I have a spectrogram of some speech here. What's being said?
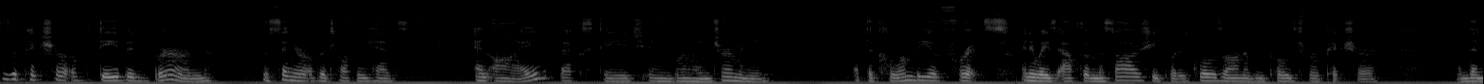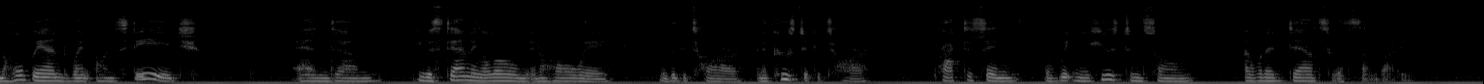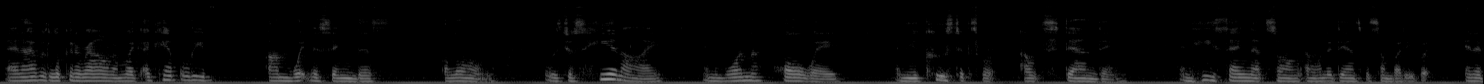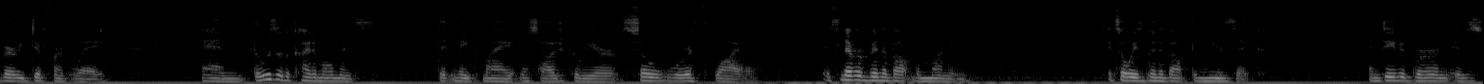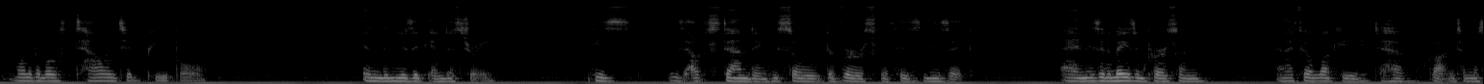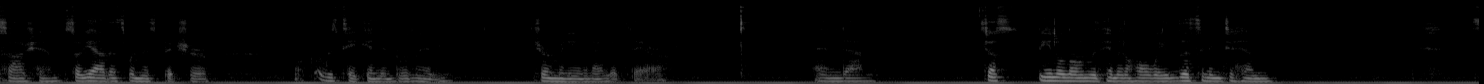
This is a picture of David Byrne, the singer of the Talking Heads, and I backstage in Berlin, Germany at the Columbia Fritz. Anyways, after the massage, he put his clothes on and we posed for a picture. And then the whole band went on stage and um, he was standing alone in a hallway with a guitar, an acoustic guitar, practicing the Whitney Houston song, I Want to Dance with Somebody. And I was looking around, I'm like, I can't believe I'm witnessing this alone. It was just he and I in one hallway, and the acoustics were outstanding. And he sang that song, I Want to Dance with Somebody, but in a very different way. And those are the kind of moments that make my massage career so worthwhile. It's never been about the money, it's always been about the music. And David Byrne is one of the most talented people in the music industry. He's he's outstanding. He's so diverse with his music. And he's an amazing person. And I feel lucky to have gotten to massage him. So yeah, that's when this picture well, it was taken in Berlin, Germany when I lived there. And um, just being alone with him in a hallway, listening to him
